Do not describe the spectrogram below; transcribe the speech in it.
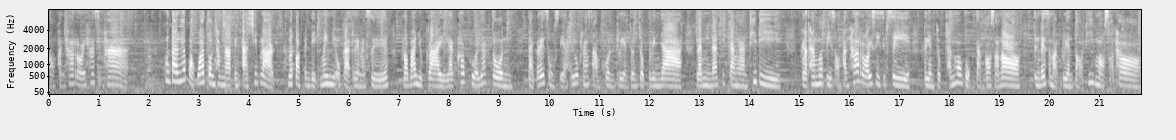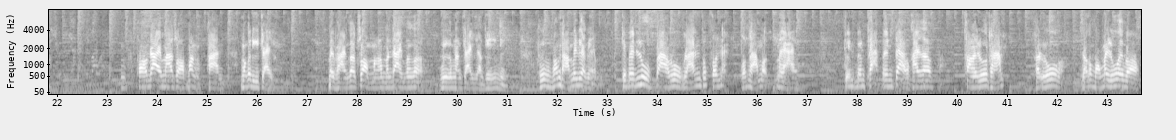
2555คุณตาเลียบบอกว่าตนทำนาเป็นอาชีพหลัก เมื่อตอนเป็นเด็กไม่มีโอกาสเรียนหนังสือ เพราะบ้านอยู่ไกลและครอบครัวยากจน แต่ก็ได้ส่งเสียให้ลูกทั้ง 3 คนเรียนจนจบปริญญา และมีหน้าที่การงานที่ดี กระทั่งเมื่อปี 2544 เรียนจบชั้นม .6 จากกศน จึงได้สมัครเรียนต่อที่มสท พอได้มาสอบบ้างผ่านมันก็ดีใจ ไม่ผ่านก็ซ่อมมันมันได้มันก็มีกำลังใจอย่างที่หนึ่งคือผมถามไม่เรียกเนี่ยจะเป็นลูกเปล่าลูกหลานทุกคนนะผมถามหมดไม่อาย เป็นเป็นพระเป็นเจ้าใครก็ถ้าไม่รู้ถามถ้ารู้เราก็บอกไม่รู้ให้บอก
